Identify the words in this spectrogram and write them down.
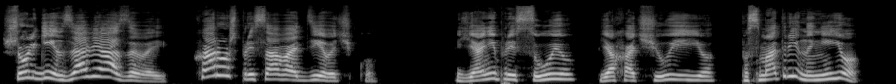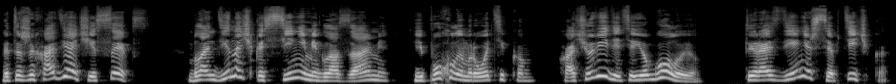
«Шульгин, завязывай!» Хорош прессовать девочку. Я не прессую, я хочу ее. Посмотри на нее. Это же ходячий секс. Блондиночка с синими глазами и пухлым ротиком. Хочу видеть ее голую. Ты разденешься, птичка?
